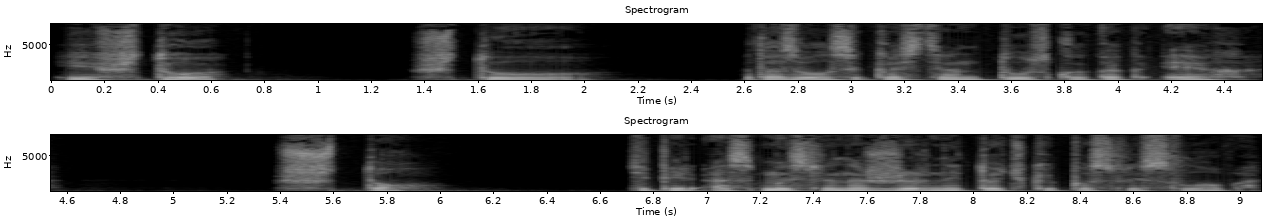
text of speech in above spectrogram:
«И что?» «Что?» — отозвался Костян тускло, как эхо. «Что?» Теперь осмысленно жирной точкой после слова.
